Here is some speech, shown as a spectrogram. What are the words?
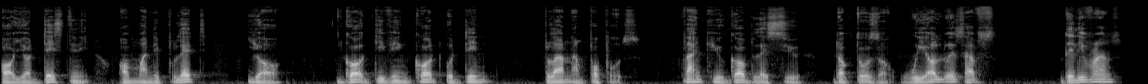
or your destiny or manipulate your God given, God ordained plan and purpose. Thank you. God bless you, Dr. Uzo. We always have deliverance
